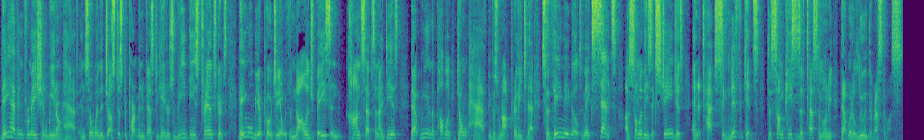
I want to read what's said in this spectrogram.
they have information we don't have. And so when the Justice Department investigators read these transcripts, they will be approaching it with a knowledge base and concepts and ideas that we in the public don't have because we're not privy to that. So they may be able to make make sense of some of these exchanges and attach significance to some pieces of testimony that would elude the rest of us.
